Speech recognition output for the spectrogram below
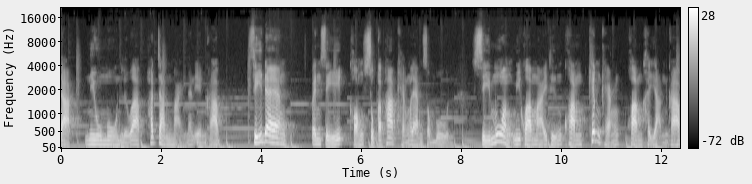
จากนิวมูนหรือว่าพระจันทร์ใหม่นั่นเองครับ สีแดงเป็นสีของสุขภาพแข็งแรงสมบูรณ์ สีม่วงมีความหมายถึงความเข้มแข็งความขยันครับ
